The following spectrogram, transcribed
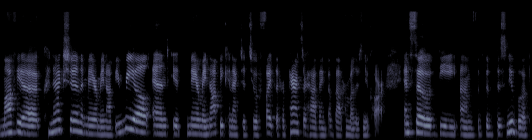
mafia connection that may or may not be real, and it may or may not be connected to a fight that her parents are having about her mother's new car. And so the, um, the, the this new book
